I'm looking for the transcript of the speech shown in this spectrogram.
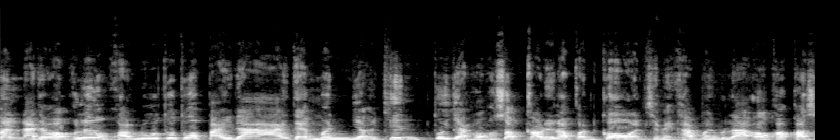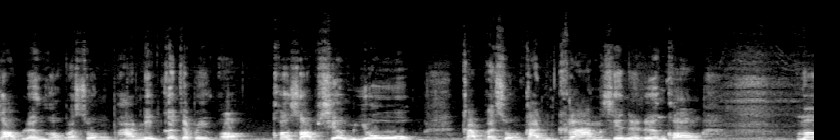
มันอาจจะออกเรื่องของความรู้ทั่ว ๆ ไปได้ แต่มันอย่างเช่นตัวอย่างของข้อสอบเก่าในรอบก่อนๆใช่ไหมครับเวลาออกข้อสอบเรื่องของกระทรวงพาณิชย์ก็จะไปออกข้อสอบเชื่อมโยงกับกระทรวงการคลังเช่นในเรื่องของมา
